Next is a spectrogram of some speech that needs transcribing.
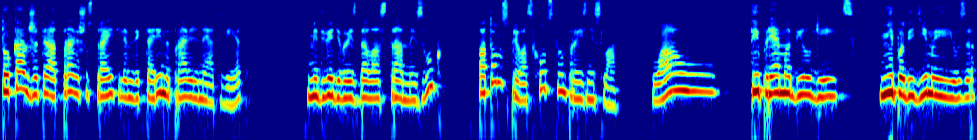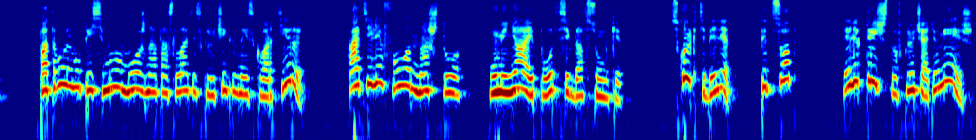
то как же ты отправишь устроителям викторины правильный ответ?» Медведева издала странный звук, потом с превосходством произнесла. «Вау! Ты прямо Билл Гейтс, непобедимый юзер. По-твоему, письмо можно отослать исключительно из квартиры? А телефон на что? У меня айпод всегда в сумке. Сколько тебе лет? Пятьсот? Электричество включать умеешь?»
